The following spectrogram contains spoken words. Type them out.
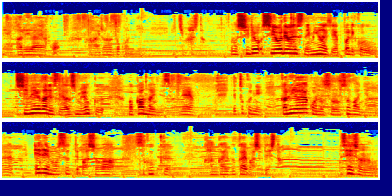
えー、ガリラヤ湖あいろんなとこに行きました。このしおりをですね見ないとやっぱりこの地名がですね私もよくわかんないんですよね。で特にガリラヤ湖のそのそばにあるエレモスって場所はすごく感慨深い場所でした。聖書の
